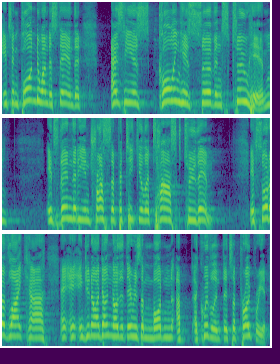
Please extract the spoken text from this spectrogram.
it's important to understand that as he is calling his servants to him, it's then that he entrusts a particular task to them. It's sort of like, uh, and, and, you know, I don't know that there is a modern uh, equivalent that's appropriate.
